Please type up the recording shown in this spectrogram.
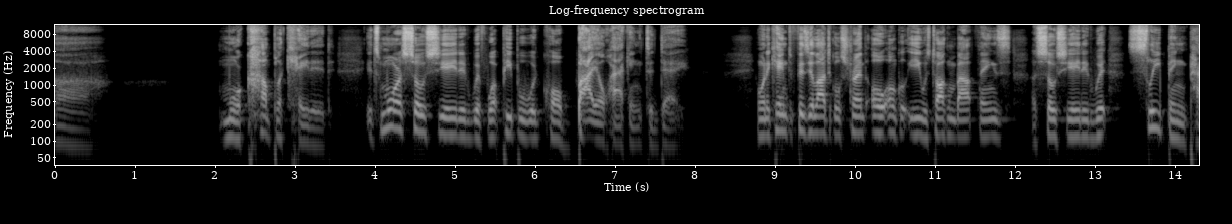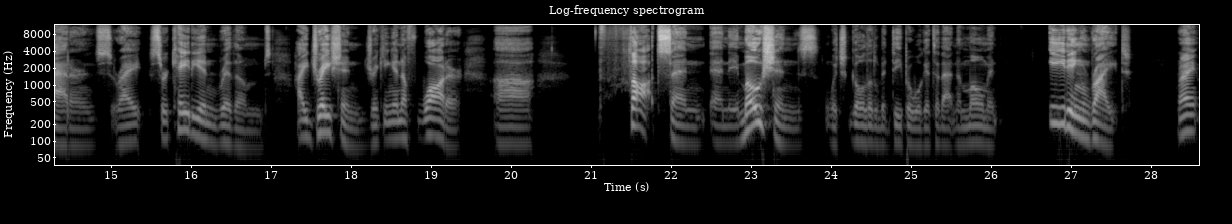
uh, more complicated it's more associated with what people would call biohacking today. And when it came to physiological strength, oh, Uncle E was talking about things associated with sleeping patterns, right? Circadian rhythms, hydration, drinking enough water, uh, thoughts and, and emotions, which go a little bit deeper. We'll get to that in a moment. Eating right, right?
